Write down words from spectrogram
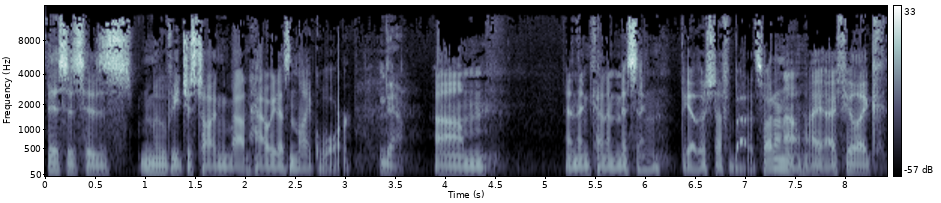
this is his movie, just talking about how he doesn't like war, Yeah. and then kind of missing the other stuff about it. So I don't know. I, I feel like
